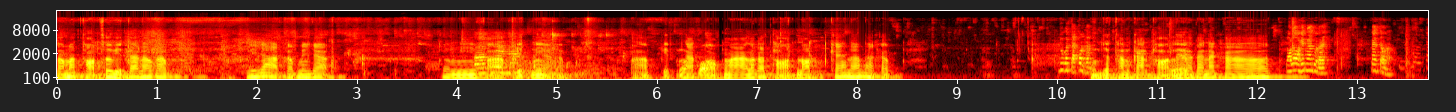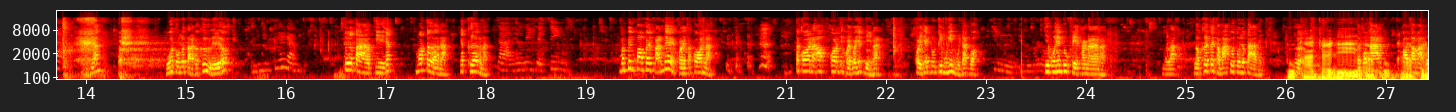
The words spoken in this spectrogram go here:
สามารถถอดสวิตช์ได้แล้วครับ ไม่ยากครับไม่ยาก ก็มีฝาปิดเนี่ยครับฝาปิดงัดออกมาแล้วก็ถอดน็อตแค่นั้นนะครับ ผมจะทำการถอดเลยแล้วกันนะครับ ลูกค้าใจดีอยู่ครับลูกค้าเป็น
